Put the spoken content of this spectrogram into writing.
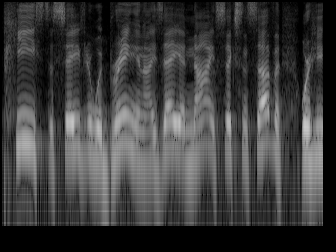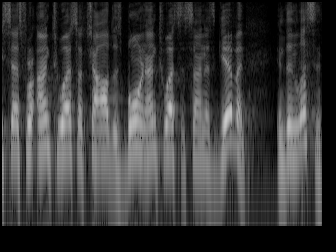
peace the Savior would bring in Isaiah 9, 6, and 7, where he says, For unto us a child is born, unto us a son is given. And then listen,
